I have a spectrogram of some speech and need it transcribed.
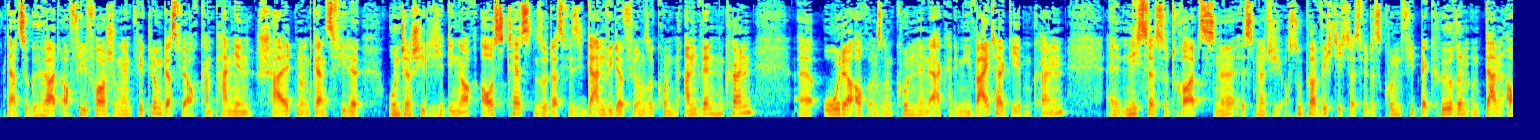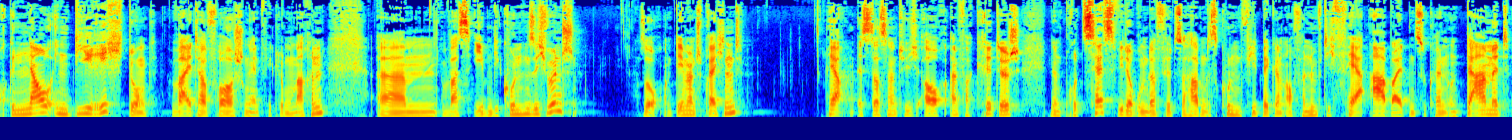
Dazu gehört auch viel Forschung und Entwicklung, dass wir auch Kampagnen schalten und ganz viele unterschiedliche Dinge auch austesten, so dass wir sie dann wieder für unsere Kunden anwenden können äh, oder auch unseren Kunden in der Akademie weitergeben können. Äh, nichtsdestotrotz ne, ist natürlich auch super wichtig, dass wir das Kundenfeedback hören und dann auch genau in die Richtung weiter Forschung und Entwicklung machen, ähm, was eben die Kunden sich wünschen. So, und dementsprechend ja, ist das natürlich auch einfach kritisch, einen Prozess wiederum dafür zu haben, das Kundenfeedback dann auch vernünftig verarbeiten zu können und damit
